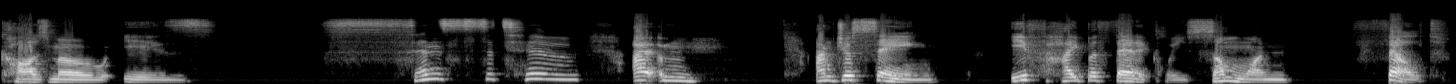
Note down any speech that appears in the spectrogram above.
Cosmo is sensitive. I um I'm just saying if hypothetically someone felt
